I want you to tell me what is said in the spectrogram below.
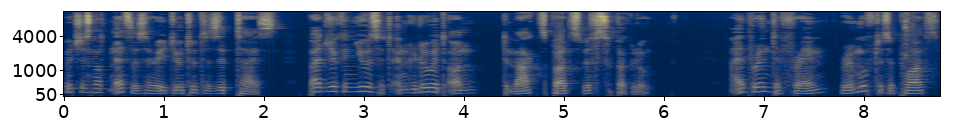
which is not necessary due to the zip ties, but you can use it and glue it on the marked spots with superglue. I print the frame, remove the supports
